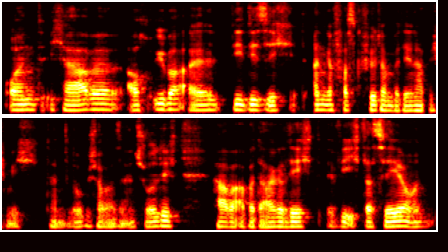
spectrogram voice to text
und ich habe auch überall die, die sich angefasst gefühlt haben, bei denen habe ich mich dann logischerweise entschuldigt, habe aber dargelegt, wie ich das sehe und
